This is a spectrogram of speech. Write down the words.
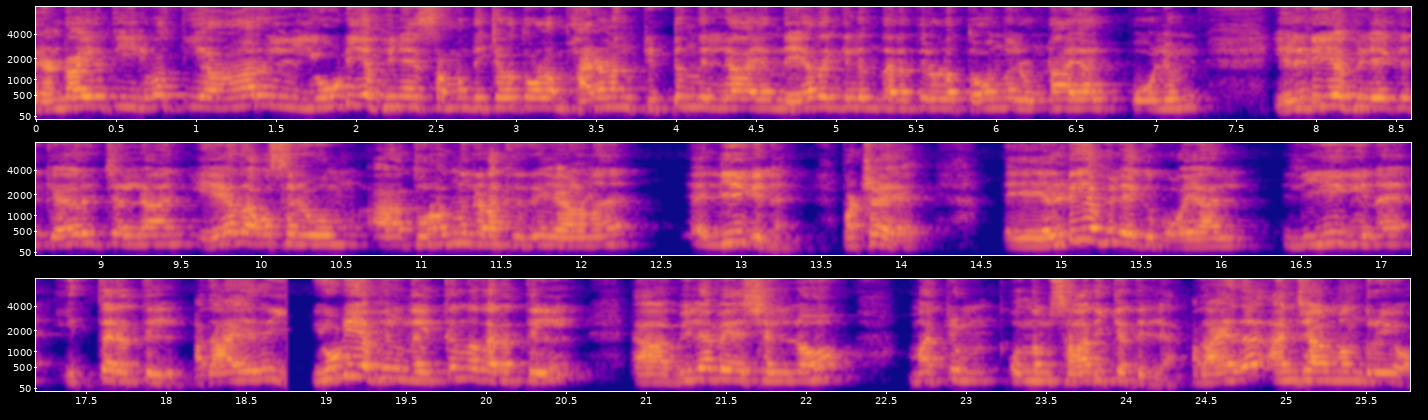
രണ്ടായിരത്തി ഇരുപത്തി ആറിൽ യു ഡി എഫിനെ സംബന്ധിച്ചിടത്തോളം ഭരണം കിട്ടുന്നില്ല എന്ന് ഏതെങ്കിലും തരത്തിലുള്ള തോന്നൽ ഉണ്ടായാൽ പോലും എൽ ഡി എഫിലേക്ക് കയറി ചെല്ലാൻ ഏതവസരവും തുറന്നു കിടക്കുകയാണ് ലീഗിന്. പക്ഷേ എൽ ഡി എഫിലേക്ക് പോയാൽ ലീഗിന് ഇത്തരത്തിൽ അതായത് യു ഡി എഫിൽ നിൽക്കുന്ന തരത്തിൽ വിലപേശലിനോ മറ്റും ഒന്നും സാധിക്കത്തില്ല. അതായത് അഞ്ചാം മന്ത്രിയോ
